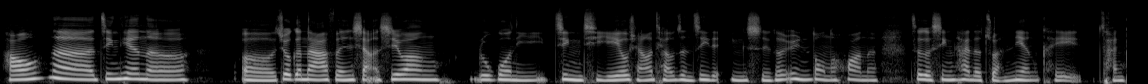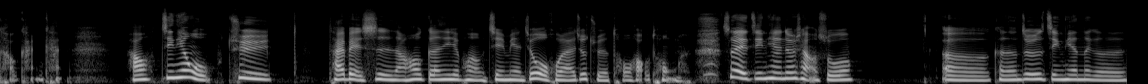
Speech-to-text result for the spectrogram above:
好，那今天呢，呃，就跟大家分享，希望。如果你近期也有想要调整自己的饮食跟运动的话呢，这个心态的转念可以参考看看。好，今天我去台北市，然后跟一些朋友见面，结果我回来就觉得头好痛，所以今天就想说，呃，可能就是今天那个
